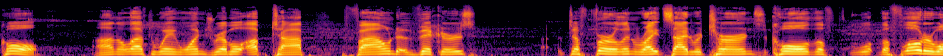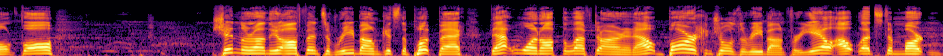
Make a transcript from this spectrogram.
Cole on the left wing, one dribble up top, found Vickers to Furlan. Right side returns. Cole, the, the floater won't fall. Schindler on the offensive rebound gets the putback. That one off the left iron and out. Barr controls the rebound for Yale. Outlets to Martin.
